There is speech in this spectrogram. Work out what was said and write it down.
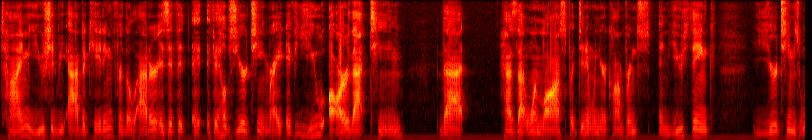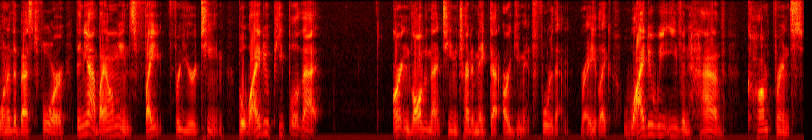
time you should be advocating for the latter is if it if it helps your team, right? If you are that team that has that one loss but didn't win your conference and you think your team's one of the best four, then yeah, by all means, fight for your team. But why do people that aren't involved in that team try to make that argument for them, right? Like, why do we even have conference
